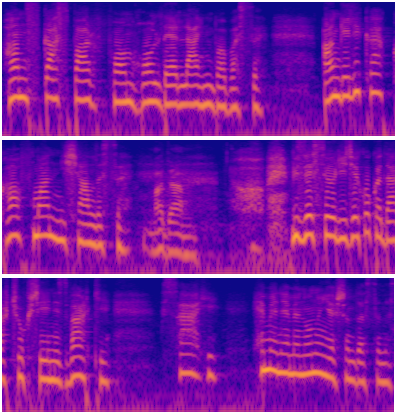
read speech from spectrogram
Hans Gaspar von Holderlein babası. Angelika Kaufmann nişanlısı. Madam. Bize söyleyecek o kadar çok şeyiniz var ki. Sahi hemen hemen onun yaşındasınız.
